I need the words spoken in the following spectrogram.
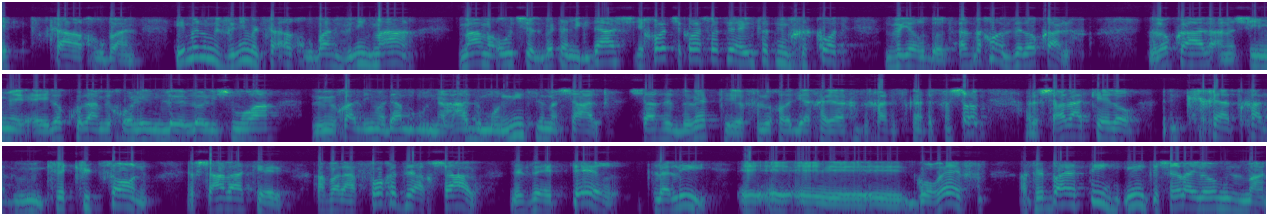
את צער החורבן. אם היינו מבינים את צער החורבן, מבינים מה, מה המהות של בית המקדש, יכול להיות שכל השאלות האלה היו קצת נמחקות ויורדות. אז נכון, זה לא קל. זה לא קל, אנשים, אה, לא כולם יכולים לא לשמוע, במיוחד אם אדם הוא נהג מונית למשל, שאז זה באמת אפילו יכול להגיע אחרי אחד לסכנת נפשות, אז אפשר להקל לו, במקרה במקרה קיצון, אפשר להקל, אבל להפוך את זה עכשיו לאיזה היתר כללי, אה, אה, אה, גורף, אז זה בעייתי. הנה, התקשר אליי לא מזמן,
